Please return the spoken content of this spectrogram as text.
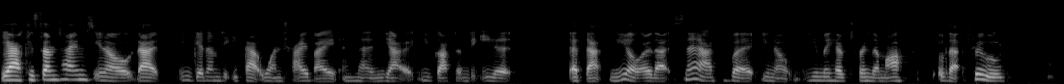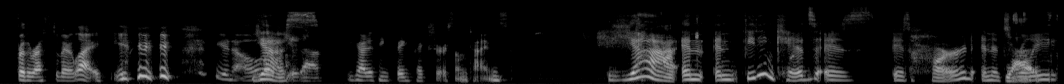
Yeah, because sometimes, you know, that you get them to eat that one try bite and then, yeah, you got them to eat it at that meal or that snack, but, you know, you may have turned them off of that food for the rest of their life. you know? Yes. Like, yeah, you got to think big picture sometimes. Yeah, and and feeding kids is is hard and it's yes. really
